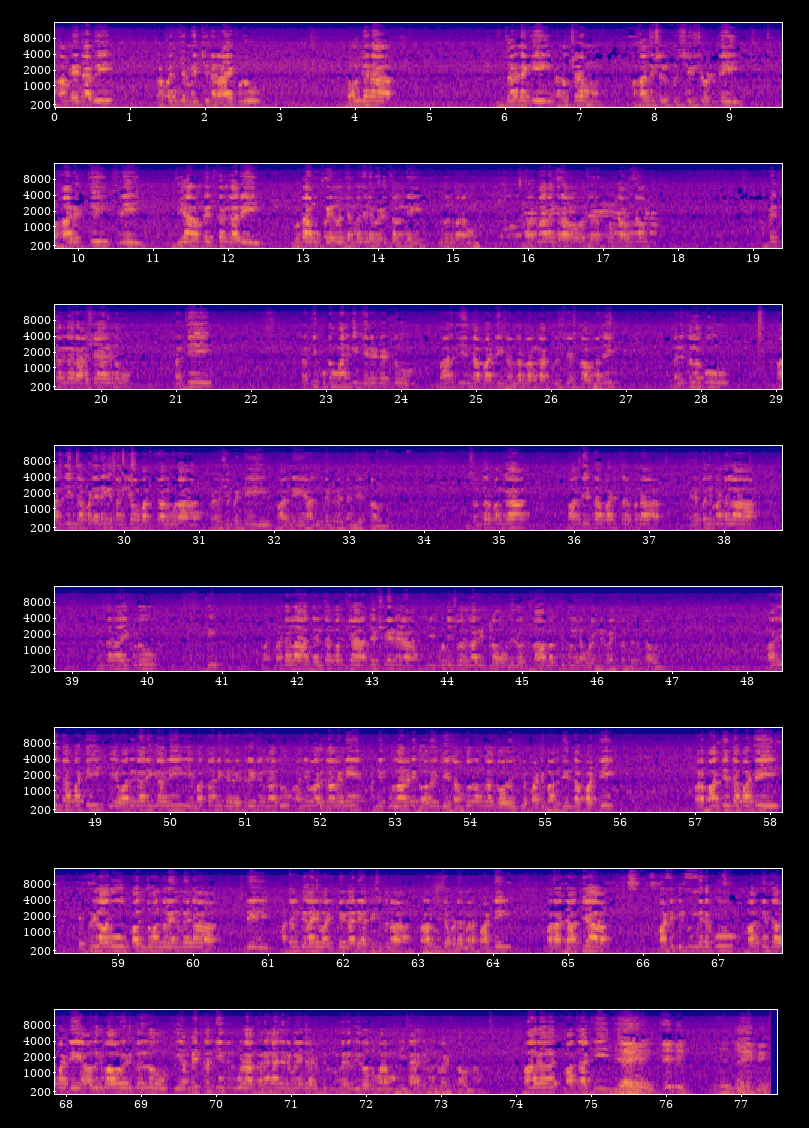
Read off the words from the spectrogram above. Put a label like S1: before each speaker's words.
S1: మహామేధావి ప్రపంచం మెచ్చిన నాయకుడు బహుజన ఉద్ధరణకి అనుక్షరం మహాదీక్షలు కృషి చేసినటువంటి మహా వ్యక్తి శ్రీ బిఆర్ అంబేద్కర్ గారి నూట ముప్పై ఐదవ జన్మదిన వేడుకల్ని ఈరోజు మనం ధర్మారం గ్రామంలో జరుపుకుంటా ఉన్నాం. అంబేద్కర్ గారి ఆశయాలను ప్రతి ప్రతి కుటుంబానికి చేరేటట్లు భారతీయ జనతా పార్టీ సందర్భంగా కృషి చేస్తూ ఉన్నది. దళితులకు భారతీయ జనతా పార్టీ అనేక సంక్షేమ పథకాలు కూడా ప్రవేశపెట్టి వారిని ఆదుకునే ప్రయత్నం చేస్తూ ఉంది. ఈ సందర్భంగా భారతీయ జనతా పార్టీ తరఫున ఎడపల్లి మండల దళిత నాయకుడు మండల దళిత మోర్చా అధ్యక్షుడైన శ్రీ కోటేశ్వర్ గారి ఇంట్లో ఈరోజు సహభక్తి భోజనం కూడా నిర్వహించడం జరుగుతూ ఉంది. భారతీయ జనతా పార్టీ ఏ వర్గానికి కానీ ఏ మతానికి కానీ వ్యతిరేకం కాదు. అన్ని వర్గాలని అన్ని కులాలని గౌరవించి సంపూర్ణంగా గౌరవించే పార్టీ భారతీయ జనతా పార్టీ. మన భారతీయ జనతా పార్టీ ఏప్రిల్ ఆరు పంతొమ్మిది వందల ఎనభైన శ్రీ అటల్ బిహారీ వాజ్పేయి గారి అధ్యక్షతన ప్రారంభించబడిన మన పార్టీ. మన జాతీయ పార్టీ పిలుపు మేరకు భారతీయ జనతా పార్టీ ఆవిర్భావ వేడుకల్లో ఈ అంబేద్కర్ జయంతిని కూడా ఘనంగా నిర్వహించాలని పిలుపు మేరకు ఈ రోజు మనం ఈ కార్యక్రమం నిర్వహిస్తా ఉన్నాం. భారత్ మాతాకి జై.
S2: జై
S3: జై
